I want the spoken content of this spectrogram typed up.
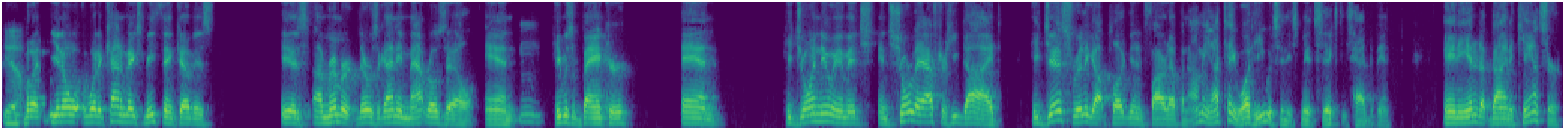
yeah But you know what it kind of makes me think of is is I remember there was a guy named Matt Roselle and Mm. he was a banker and he joined New Image and shortly after he died, he just really got plugged in and fired up. And I mean, I tell you what, he was in his mid 60s, had to be. And he ended up dying of cancer,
